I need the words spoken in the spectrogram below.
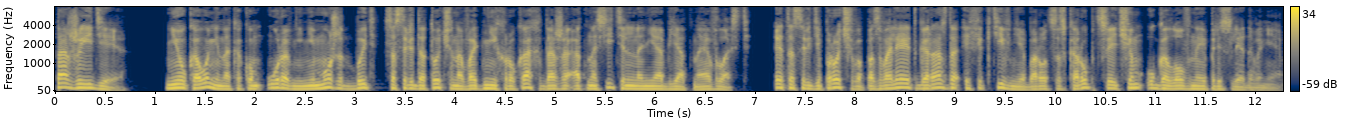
та же идея. Ни у кого ни на каком уровне не может быть сосредоточена в одних руках даже относительно необъятная власть. Это, среди прочего, позволяет гораздо эффективнее бороться с коррупцией, чем уголовные преследования.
